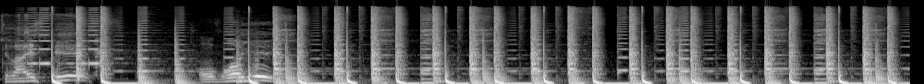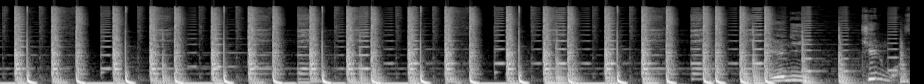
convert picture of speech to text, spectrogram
C'est la SP. Envoyez. Kenny, kill-moi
